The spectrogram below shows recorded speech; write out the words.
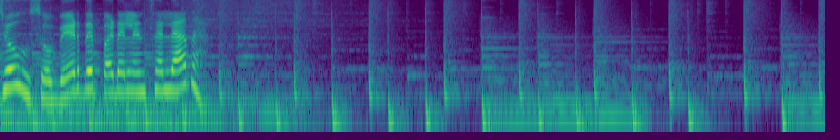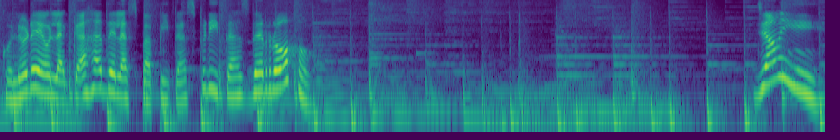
Yo uso verde para la ensalada. Coloreo la caja de las papitas fritas de rojo. ¡Yummy!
